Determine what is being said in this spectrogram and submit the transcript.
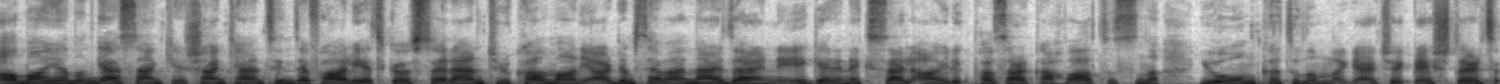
Almanya'nın Gelsenkirchen kentinde faaliyet gösteren Türk-Alman Yardımsevenler Derneği geleneksel aylık pazar kahvaltısını yoğun katılımla gerçekleştirdi.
